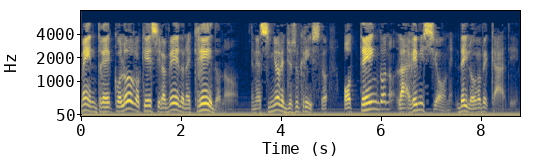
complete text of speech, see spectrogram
mentre coloro che si ravvedono e credono nel Signore Gesù Cristo ottengono la remissione dei loro peccati.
